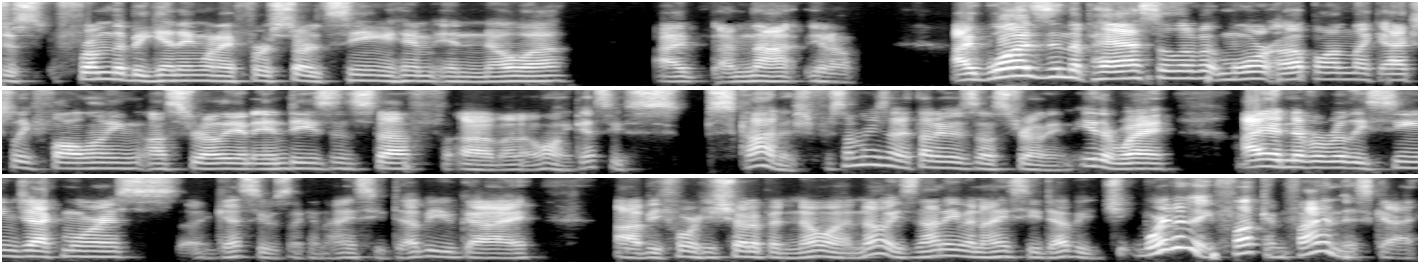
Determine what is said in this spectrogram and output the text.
just from the beginning when I first started seeing him in Noah, I I'm not, you know, I was in the past a little bit more up on like actually following Australian indies and stuff. Um, and, oh, I guess he's Scottish. For some reason, I thought he was Australian. Either way, I had never really seen Jack Morris. I guess he was like an ICW guy uh, before he showed up in Noah. No, he's not even ICW. Gee, Where did they fucking find this guy?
